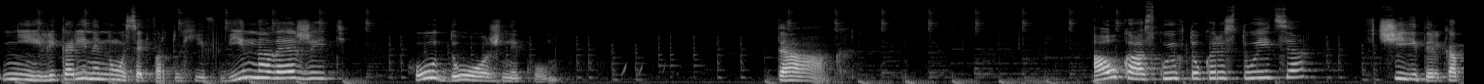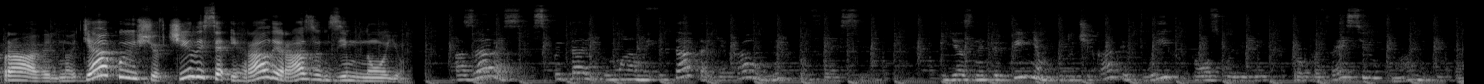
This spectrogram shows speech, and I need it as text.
Ні, лікарі не носять фартухів. Він належить художнику. Так. А указкою хто користується? Вчителька, правильно. Дякую, що вчилися і грали разом зі мною. А зараз спитай у мами і тата, яка у них. І я з нетерпінням буду чекати твоїх розповідей про професію мами і.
